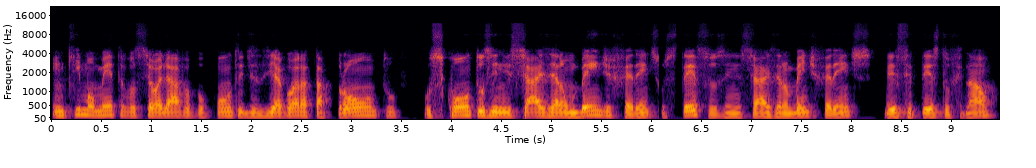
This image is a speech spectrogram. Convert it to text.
Em que momento você olhava para o conto e dizia agora está pronto? Os contos iniciais eram bem diferentes, os textos iniciais eram bem diferentes desse texto final?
